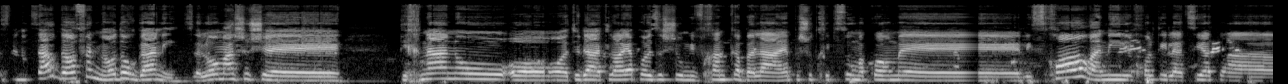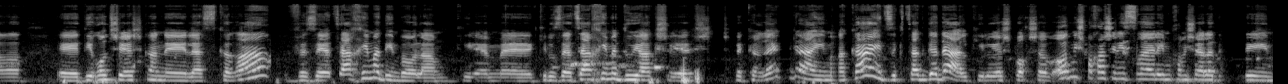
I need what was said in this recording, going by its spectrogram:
זה נוצר באופן מאוד אורגני, זה לא משהו ש... תכננו, או את יודעת, לא היה פה איזשהו מבחן קבלה, הם פשוט חיפשו מקום אה, לסחור, אני יכולתי להציע את הדירות שיש כאן אה, להשכרה, וזה יצא הכי מדהים בעולם, כי הם, אה, כאילו זה יצא הכי מדויק שיש. וכרגע עם הקיץ זה קצת גדל, כאילו יש פה עכשיו עוד משפחה של ישראלים עם חמישה ילדים,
